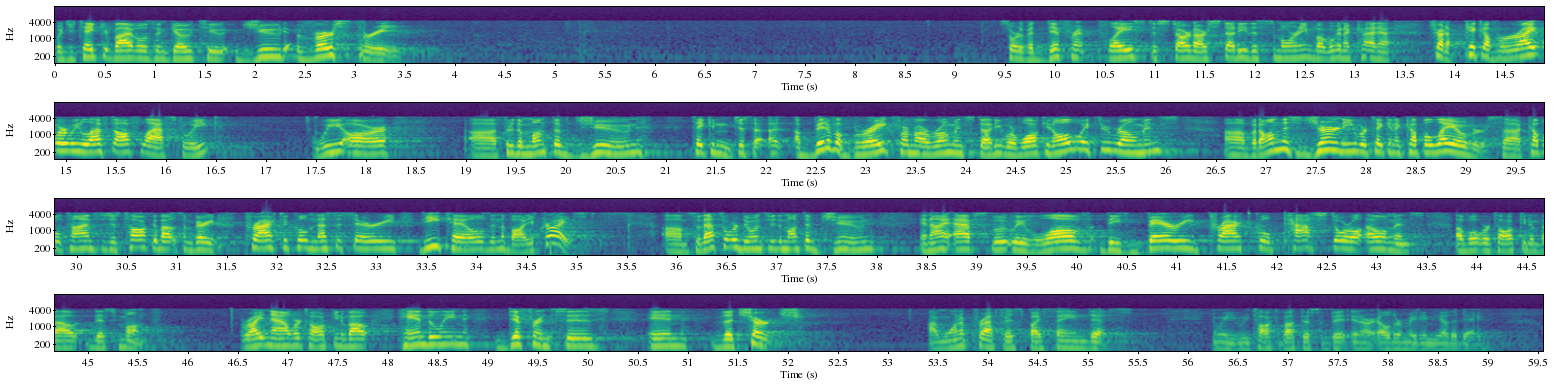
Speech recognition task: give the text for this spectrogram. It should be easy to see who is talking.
Speaker 1: Would you take your Bibles and go to Jude, verse 3? Sort of a different place to start our study this morning, but we're going to kind of try to pick up right where we left off last week. We are, uh, through the month of June, taking just a, a, a bit of a break from our Roman study. We're walking all the way through Romans. Uh, but on this journey, we're taking a couple layovers, uh, a couple times to just talk about some very practical, necessary details in the body of Christ. Um, so that's what we're doing through the month of June. And I absolutely love these very practical pastoral elements of what we're talking about this month. Right now, we're talking about handling differences in the church. I want to preface by saying this and we, we talked about this a bit in our elder meeting the other day.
